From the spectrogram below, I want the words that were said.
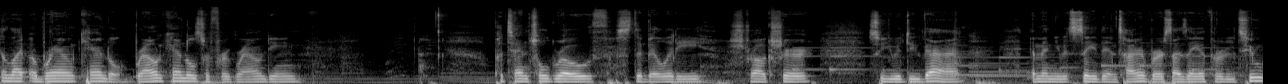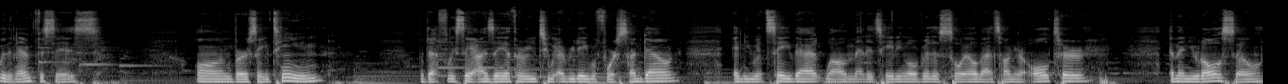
and light a brown candle. Brown candles are for grounding, potential growth, stability, structure. So you would do that and then you would say the entire verse, Isaiah 32, with an emphasis on verse 18. But definitely say Isaiah 32 every day before sundown. And you would say that while meditating over the soil that's on your altar. And then you would also,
